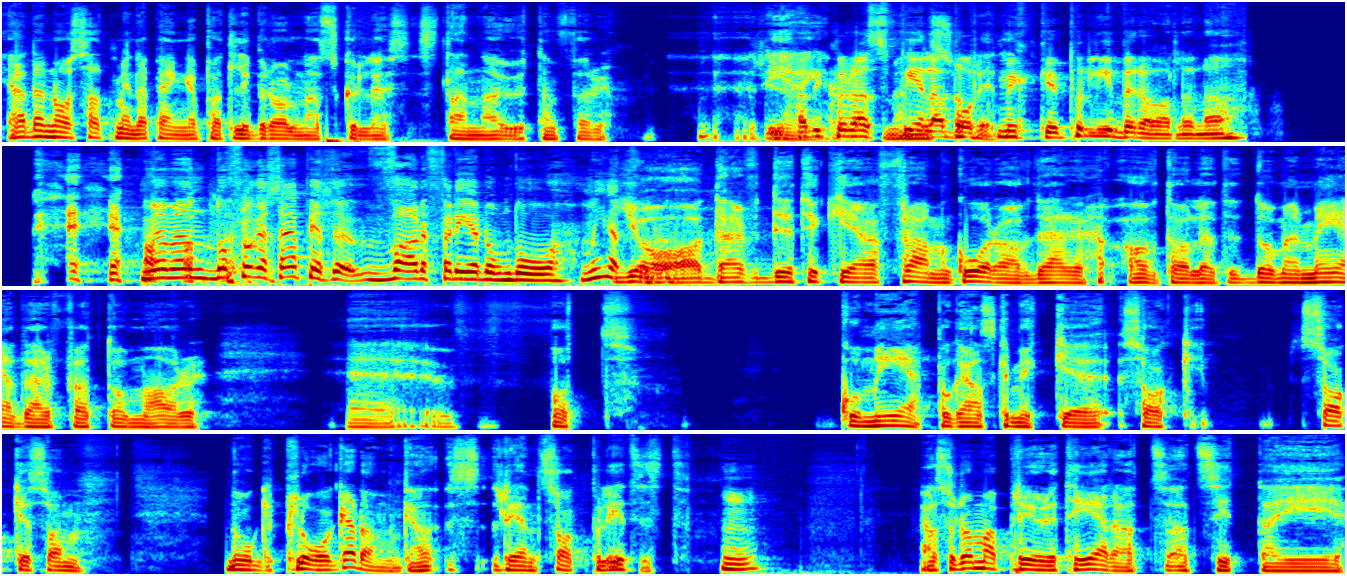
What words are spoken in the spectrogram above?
jag hade nog satt mina pengar på att Liberalerna skulle stanna utanför regeringen. Du hade kunnat spela bort mycket på Liberalerna. ja. Men, men då frågar jag så här Peter, varför är de då med? Ja, där, det tycker jag framgår av det här avtalet. De är med därför att de har eh, fått gå med på ganska mycket sak, saker som nog plågar dem rent sakpolitiskt. Mm. Alltså de har prioriterat att sitta i,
